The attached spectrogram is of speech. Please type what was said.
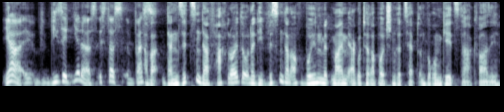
Ja, wie seht ihr das? Ist das was? Aber dann sitzen da Fachleute oder die wissen dann auch, wohin mit meinem ergotherapeutischen Rezept und worum geht's da quasi.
